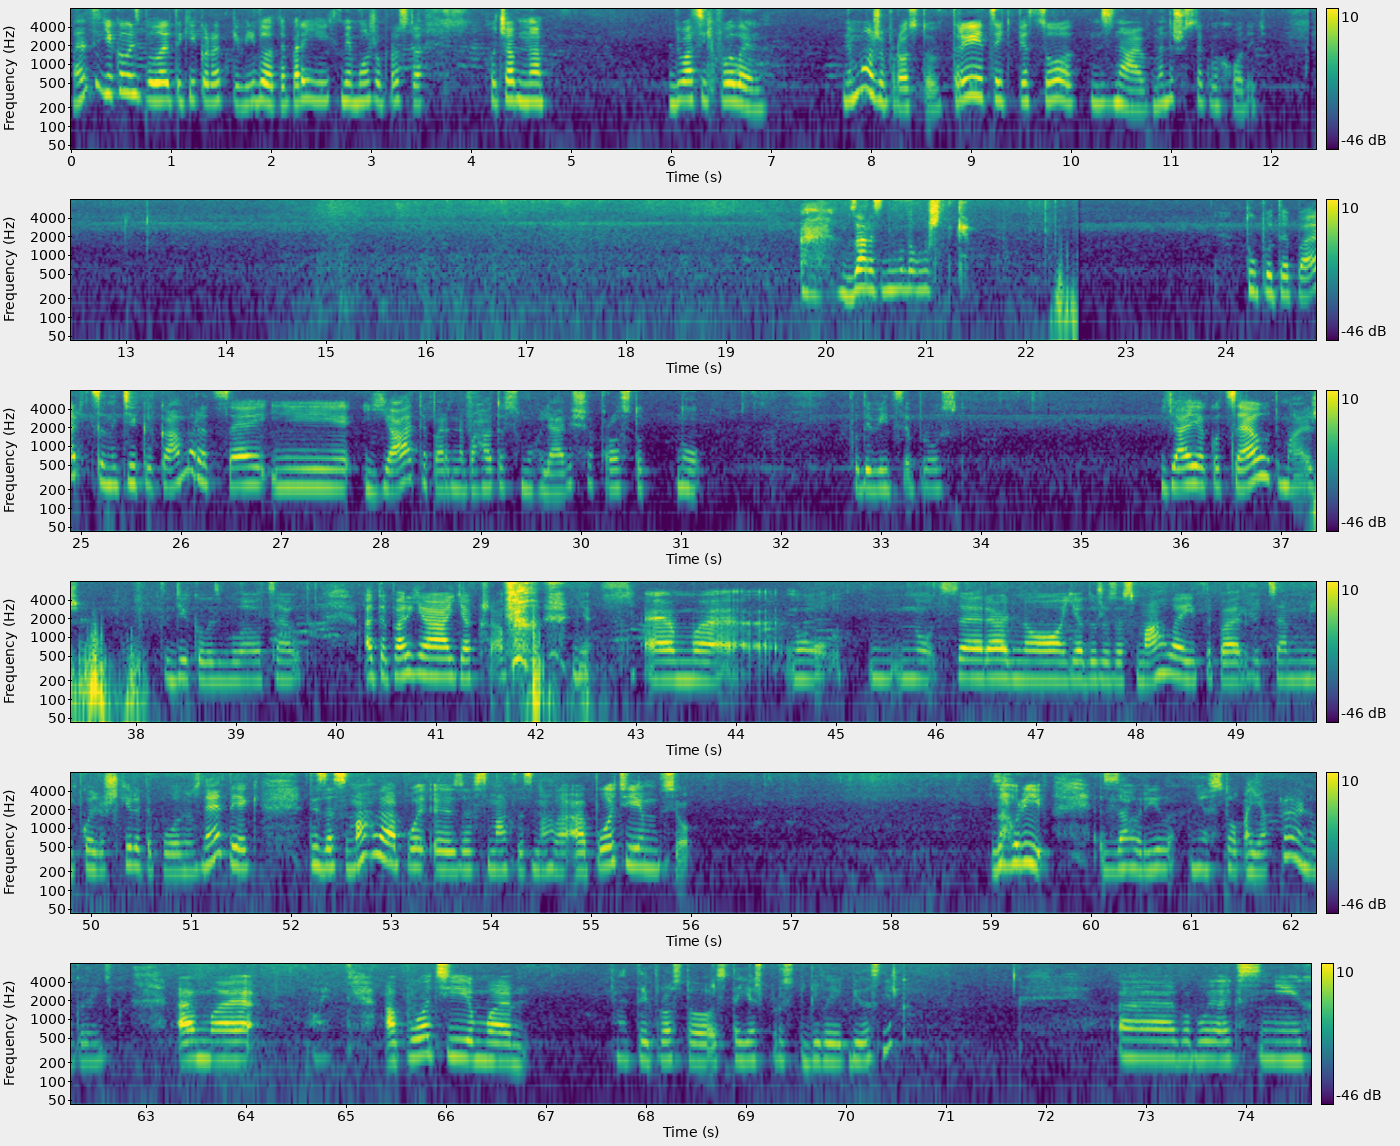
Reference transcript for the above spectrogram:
У мене тоді колись були такі короткі відео, тепер я їх не можу просто хоча б на 20 хвилин. Не можу просто 30, 500, не знаю, в мене щось так виходить. Зараз зніму навушники. Тупо тепер це не тільки камера, це і я тепер набагато смуглявіша. Просто, ну, подивіться просто. Я як оце от майже. Тоді колись була оце от. А тепер я як шаф. Ні. Ем, е, ну, ну, це реально я дуже засмагла, і тепер це мій колір шкіри, типу, ну знаєте, як ти засмагла, а по е, засмаг, засмагла, а потім все. Загорів. Загоріла. Ні, стоп, а як правильно українською? Ем, е, ой. А потім е, ти просто стаєш просто білий, як біла сніжка. Або як сніг.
